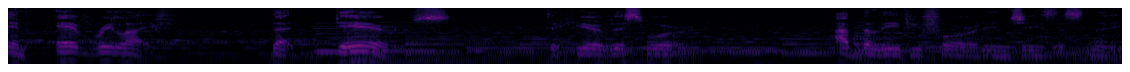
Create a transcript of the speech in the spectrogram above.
in every life that dares to hear this word. I believe you for it in Jesus' name.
